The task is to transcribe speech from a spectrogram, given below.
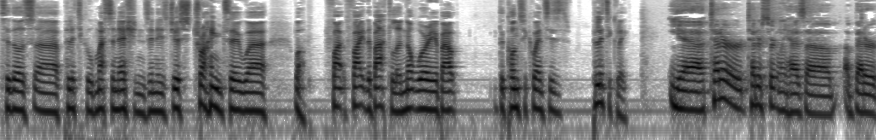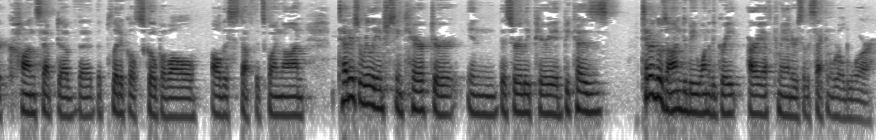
to those uh, political machinations and is just trying to, uh, well, fight fight the battle and not worry about the consequences politically. Yeah, Tedder Tedder certainly has a, a better concept of the, the political scope of all all this stuff that's going on. Tedder's a really interesting character in this early period because Tedder goes on to be one of the great RAF commanders of the Second World War.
